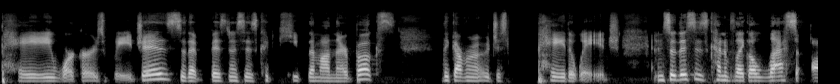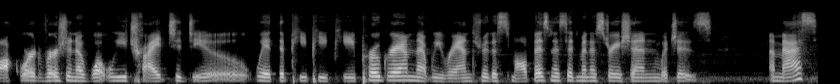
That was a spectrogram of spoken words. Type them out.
pay workers' wages so that businesses could keep them on their books. The government would just pay the wage. And so this is kind of like a less awkward version of what we tried to do with the PPP program that we ran through the Small Business Administration, which is a mess.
